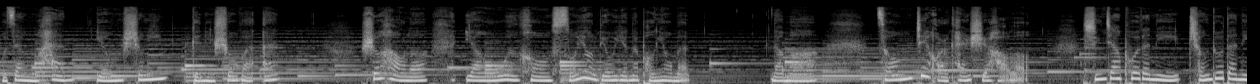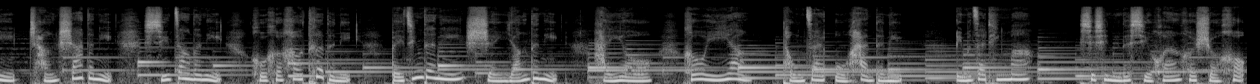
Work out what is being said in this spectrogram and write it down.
我在武汉用声音跟你说晚安。说好了要问候所有留言的朋友们，那么从这会儿开始好了。新加坡的你，成都的你，长沙的你，西藏的你，呼和浩特的你，北京的你，沈阳的你，还有和我一样。同在武汉的你，你们在听吗？谢谢你的喜欢和守候。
